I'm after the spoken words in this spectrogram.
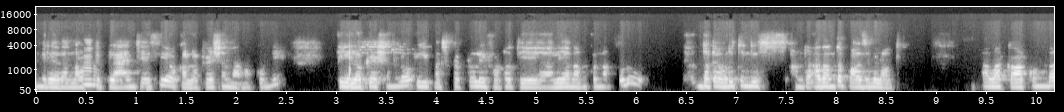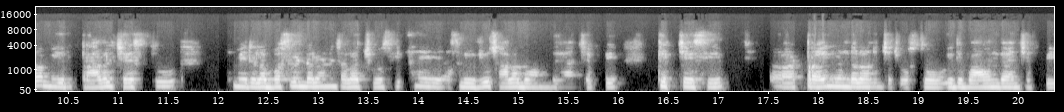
మీరు ఏదన్నా ఒకటి ప్లాన్ చేసి ఒక లొకేషన్ అనుకుని ఈ లొకేషన్లో ఈ పర్స్పెక్టివ్ ఈ ఫోటో తీయాలి అని అనుకున్నప్పుడు దట్ ఎవ్రీథింగ్ ఇస్ అంటే అదంతా పాసిబుల్ అవుతుంది. అలా కాకుండా మీరు ట్రావెల్ చేస్తూ మీరు ఇలా బస్ విండోలో నుంచి అలా చూసి అసలు ఈ వ్యూ చాలా బాగుంది అని చెప్పి క్లిక్ చేసి ట్రైన్ విండోలో నుంచి చూస్తూ ఇది బాగుంది అని చెప్పి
